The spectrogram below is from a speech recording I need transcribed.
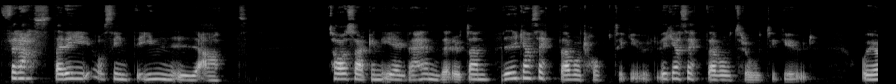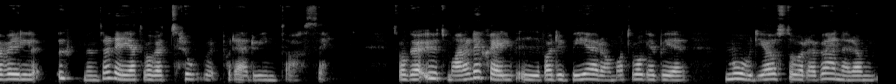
Förhasta dig oss inte in i att ta saken i egna händer utan vi kan sätta vårt hopp till Gud. Vi kan sätta vår tro till Gud. Och jag vill uppmuntra dig att våga tro på det du inte har sett. Att våga utmana dig själv i vad du ber om. Att våga be modiga och stora böner om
